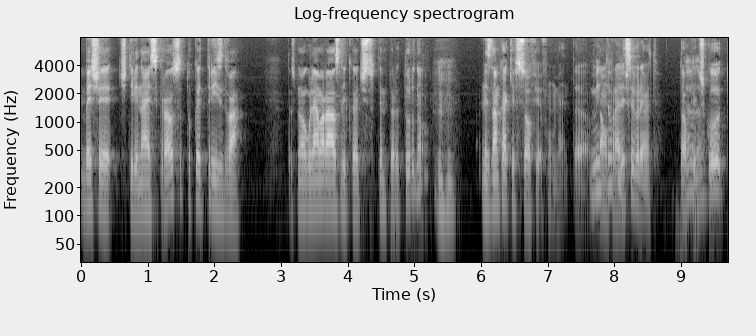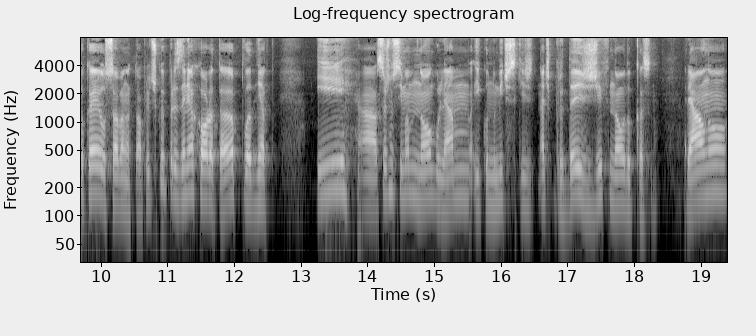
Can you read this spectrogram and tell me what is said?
беше 14 градуса, тук е 32. Тоест много голяма разлика чисто температурно. Mm-hmm. Не знам как е в София в момента. Ми, Там прави се времето? Топличко. Да, да. Тук е особено топличко и през деня хората плъднят. И а, всъщност има много голям економически... Значи града е жив много до късно. Реално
